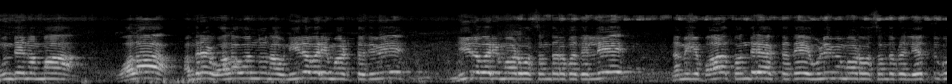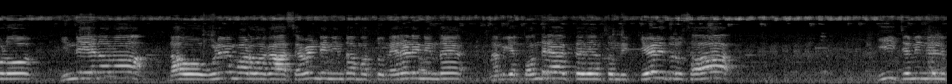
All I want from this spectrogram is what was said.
ಮುಂದೆ ನಮ್ಮ ಹೊಲ, ಅಂದ್ರೆ ಹೊಲವನ್ನು ನಾವು ನೀರಾವರಿ ಮಾಡ್ತಿದೀವಿ ನೀರಾವರಿ ಮಾಡುವ ಸಂದರ್ಭದಲ್ಲಿ ನಮಗೆ ಬಹಳ ತೊಂದರೆ ಆಗ್ತದೆ. ಉಳಿಮೆ ಮಾಡುವ ಸಂದರ್ಭದಲ್ಲಿ ಎತ್ತುಗಳು ಇನ್ನೇನೋ ನಾವು ಉಳಿಮೆ ಮಾಡುವಾಗ ಸೆವೆಂಡಿನಿಂದ ಮತ್ತು ನೆರಳಿನಿಂದ ನಮಗೆ ತೊಂದರೆ ಆಗ್ತದೆ ಅಂತಂದು ಕೇಳಿದ್ರು ಸಹ ಈ ಜಮೀನಲ್ಲಿ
